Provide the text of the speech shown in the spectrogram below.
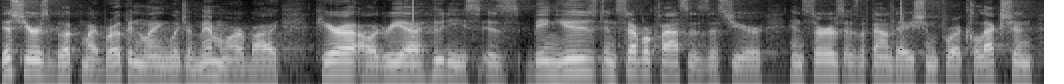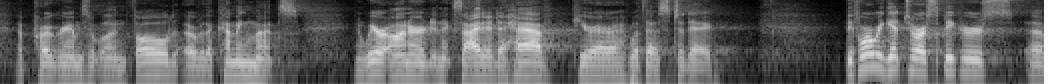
This year's book, My Broken Language, a memoir by Quiara Alegria Hudes, is being used in several classes this year and serves as the foundation for a collection of programs that will unfold over the coming months. And we are honored and excited to have Quiara with us today. Before we get to our speakers uh,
